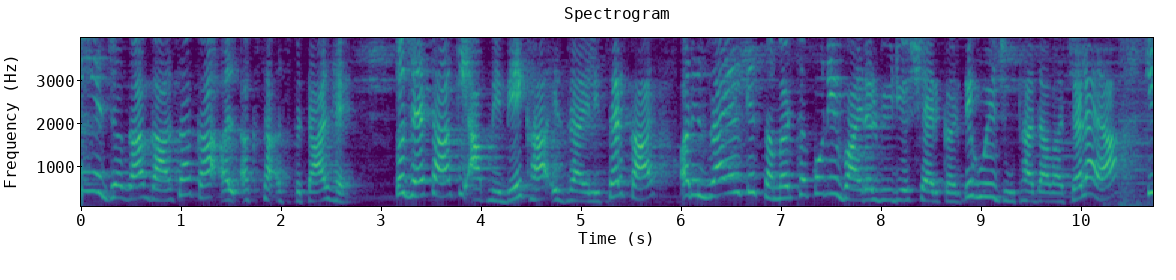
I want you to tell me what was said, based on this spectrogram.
ये जगह गाजा का अल अक्सा अस्पताल है। तो जैसा कि आपने देखा, इजरायली सरकार और इसराइल के समर्थकों ने वायरल वीडियो शेयर करते हुए झूठा दावा चलाया कि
